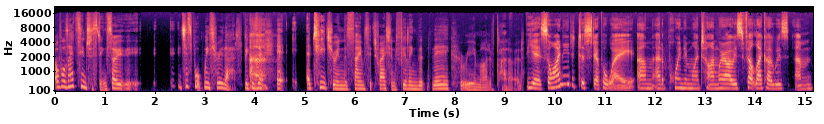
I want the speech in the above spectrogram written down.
oh, well, that's interesting. So, uh, just walk me through that because a, a, a teacher in the same situation feeling that their career might have plateaued. Yeah, so I needed to step away um, at a point in my time where I was felt like I was um,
